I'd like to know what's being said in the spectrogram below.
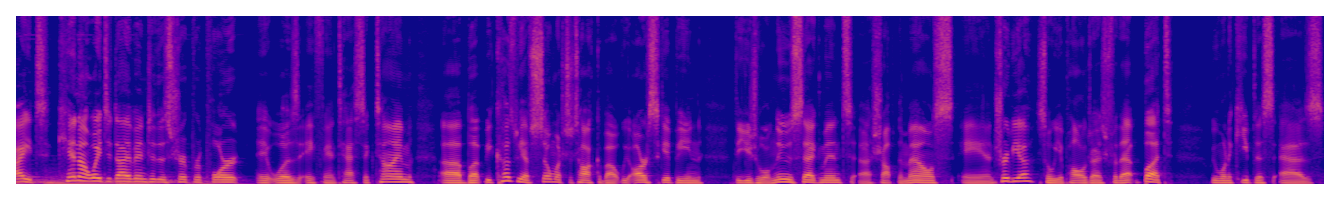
Right. Cannot wait to dive into this trip report. It was a fantastic time. Uh, but because we have so much to talk about, we are skipping the usual news segment, uh, Shop the Mouse, and trivia. So we apologize for that. But we want to keep this as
